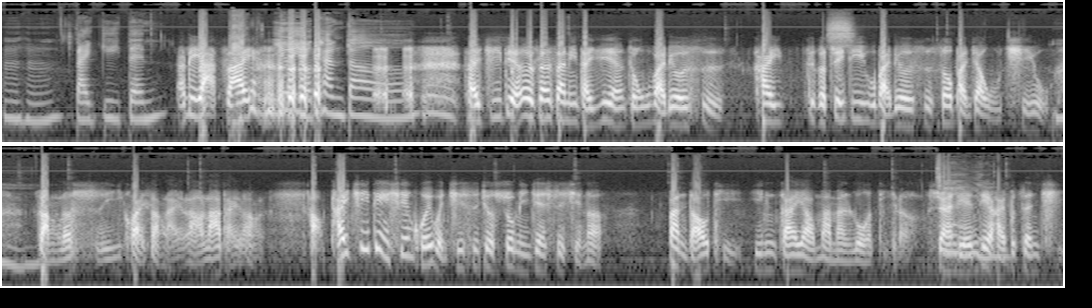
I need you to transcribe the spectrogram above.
嗯哼，台积电，阿里亚哉，有看到。台积电二三三零，台积电从五百六十四开这个最低五百六十四，收盘叫五七五，涨了十一块上来，然后拉抬上来。好，台积电先回稳，其实就说明一件事情了，半导体应该要慢慢落底了。虽然联电还不争气，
